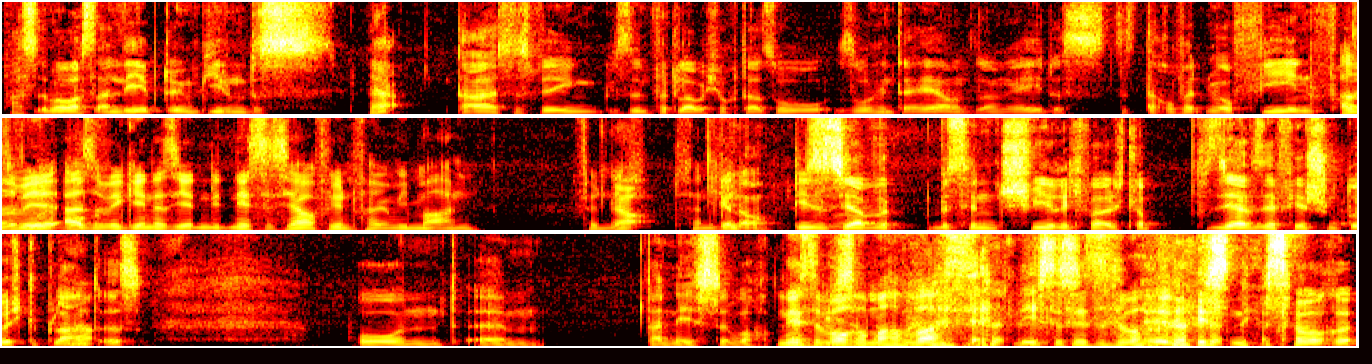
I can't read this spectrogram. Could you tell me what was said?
hast immer was erlebt irgendwie und das, ja, da ist deswegen sind wir, glaube ich, auch da so, so hinterher und sagen, hey, das, das, darauf hätten wir auf jeden Fall. Also wir, also wir gehen das jeden, nächstes Jahr auf jeden Fall irgendwie mal an, finde ja. ich. Genau. Dieses Jahr wird ein bisschen schwierig, weil ich glaube, sehr, sehr viel schon durchgeplant ja. ist. Und ähm, dann nächste Woche. Nächste, äh, nächste Woche, machen wir es. nächste, Woche. Äh, nächste, nächste, Woche.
